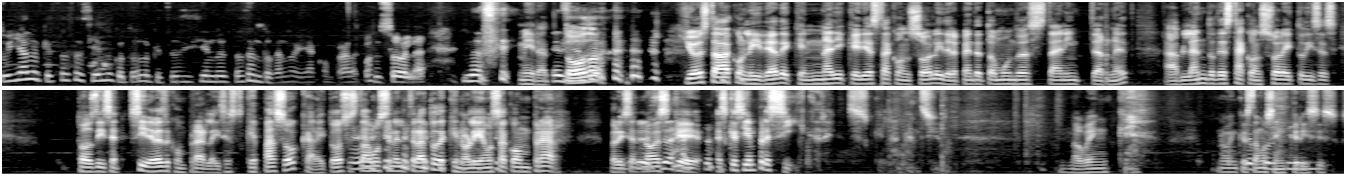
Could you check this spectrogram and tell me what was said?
tú ya lo que estás haciendo con todo lo que estás diciendo, estás antojando ya comprar la consola. No sé. Mira, todo. Yo estaba con la idea de que nadie quería esta consola y de repente todo el mundo está en internet hablando de esta consola y tú dices. Todos dicen, sí, debes de comprarla. Y dices, ¿qué pasó, cara? Y todos estábamos en el trato de que no le íbamos a comprar. Pero dicen, no, es que, es que siempre sí, Es que la canción. No ven que, no ven que estamos en crisis.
